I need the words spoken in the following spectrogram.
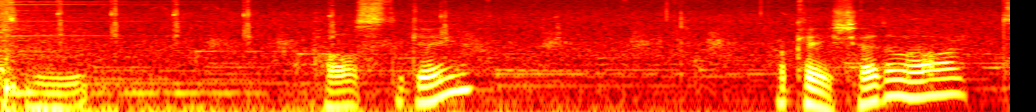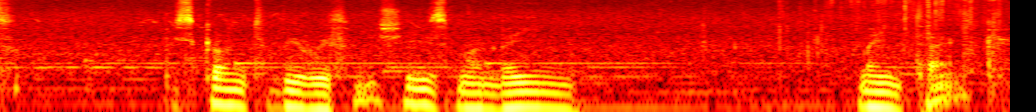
let me pause the game. Okay, Shadowheart is going to be with me. She's my main main tank.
